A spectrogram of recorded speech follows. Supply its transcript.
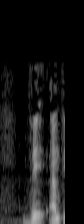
de anticorrupción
